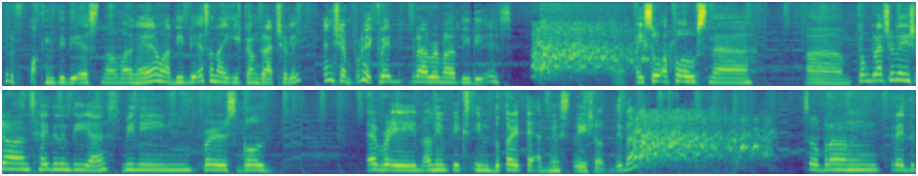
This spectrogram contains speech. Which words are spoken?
the fucking DDS, no? Ngayon, mga DDS na nakikicongratulate. And syempre, credit grabber mga DDS. I so oppose na um, congratulations Heidelin Diaz winning first gold ever in Olympics in Duterte administration, ba? Sobrang credit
